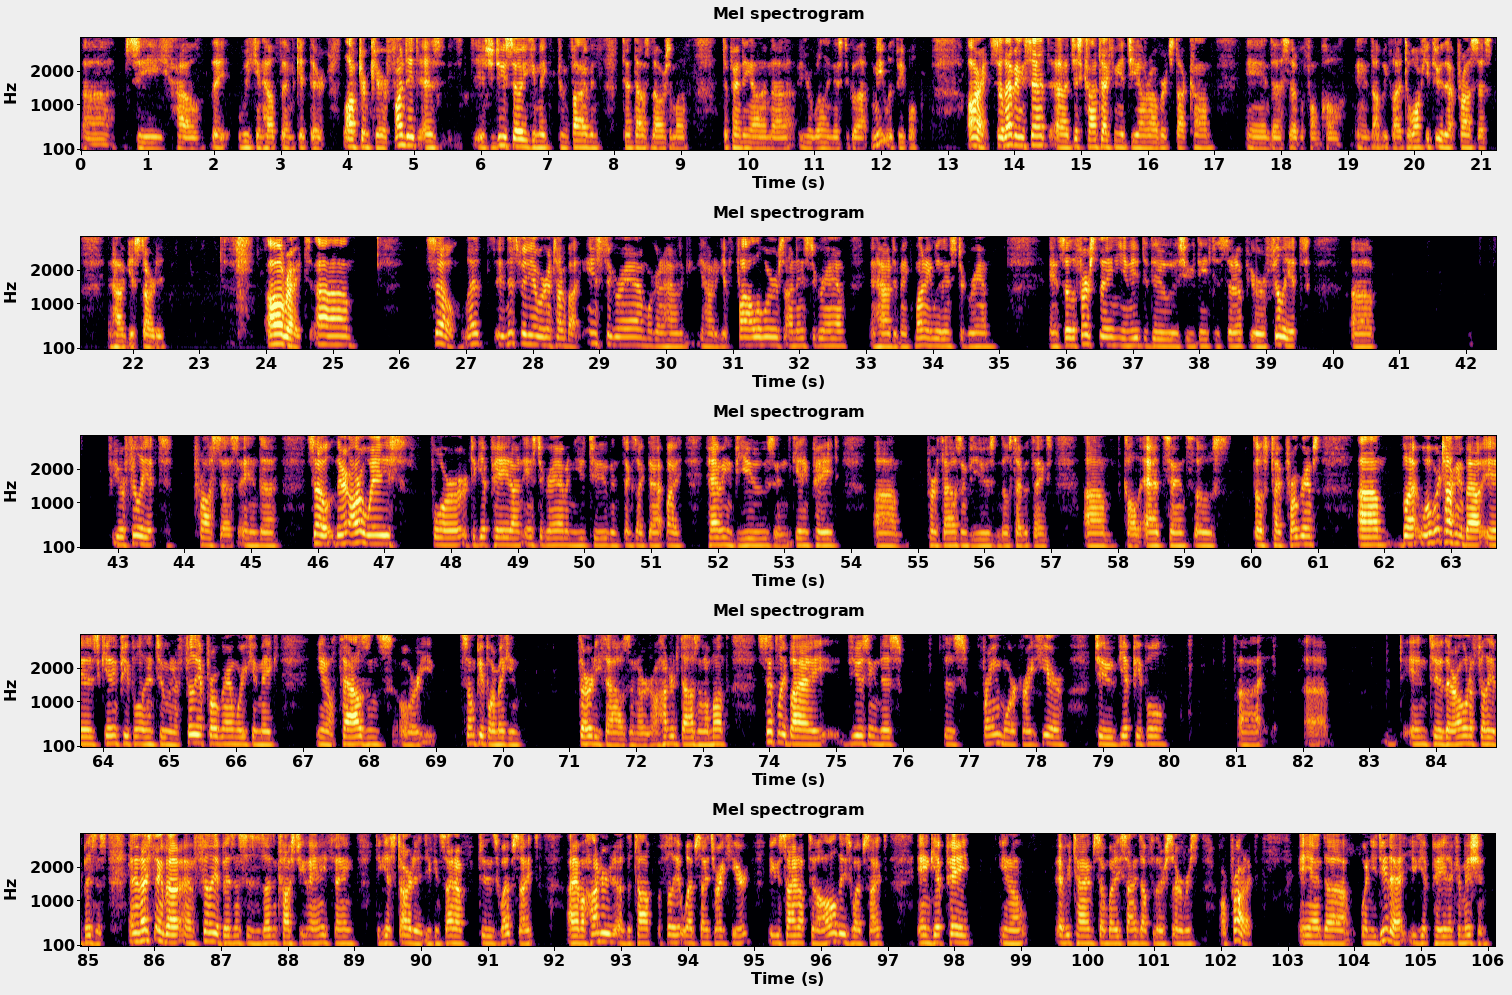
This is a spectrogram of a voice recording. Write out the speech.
uh, see how they we can help them get their long-term care funded. As as you do so, you can make between five and ten thousand dollars a month, depending on uh, your willingness to go out and meet with people. All right. So that being said, uh, just contact me at gallanroberts.com and uh, set up a phone call, and I'll be glad to walk you through that process and how to get started. All right. Um, so let's in this video we're going to talk about Instagram. We're going to how to how to get followers on Instagram and how to make money with Instagram. And so the first thing you need to do is you need to set up your affiliate uh, your affiliate process. And uh, so there are ways for to get paid on Instagram and YouTube and things like that by having views and getting paid um, per thousand views and those type of things um, called AdSense, those those type programs. Um, but what we're talking about is getting people into an affiliate program where you can make, you know, thousands or some people are making thirty thousand or a hundred thousand a month simply by using this this framework right here to get people uh, uh, into their own affiliate business. And the nice thing about an affiliate business is it doesn't cost you anything to get started. You can sign up to these websites. I have a hundred of the top affiliate websites right here. You can sign up to all these websites and get paid, you know, every time somebody signs up for their service or product. And uh, when you do that, you get paid a commission.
